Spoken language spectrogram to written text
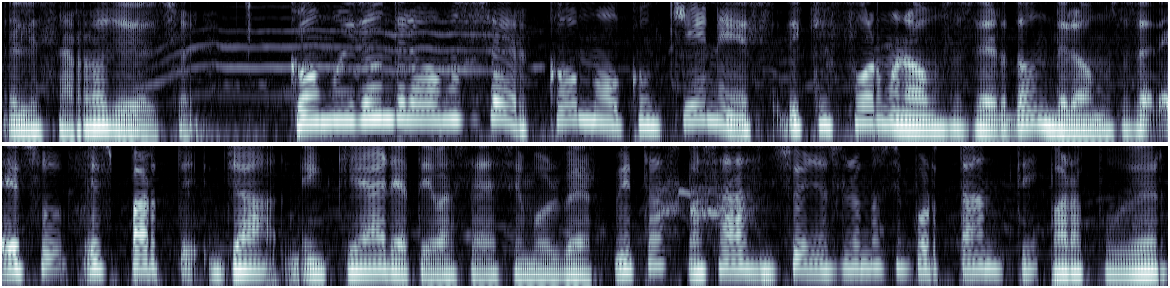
el desarrollo del sueño. ¿Cómo y dónde lo vamos a hacer? ¿Cómo? ¿Con quiénes? ¿De qué forma lo vamos a hacer? ¿Dónde lo vamos a hacer? Eso es parte ya en qué área te vas a desenvolver. Metas basadas en sueños es lo más importante para poder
